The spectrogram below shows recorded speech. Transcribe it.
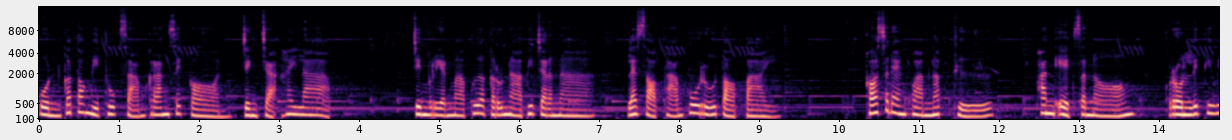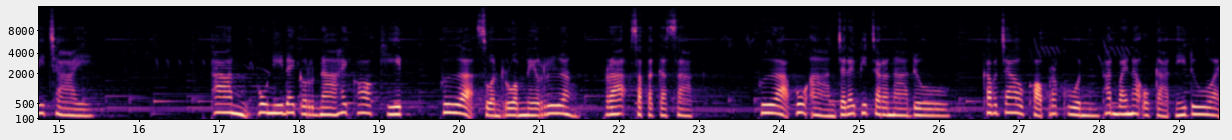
คุณก็ต้องมีทุกสามครั้งเสียก่อน จึงจะให้ลาบ จึงเรียนมาเพื่อกรุณาพิจารณา และสอบถามผู้รู้ต่อไป อแสดงความนับถือ พันเอกสนอง รนลิทธิวิชัย ท่านผู้นี้ได้กรุณาให้ข้อคิด เพื่อส่วนรวมในเรื่องพระสัตกษัตริย์เพื่อผู้อ่านจะได้พิจารณาดู ข้าพเจ้าขอบพระคุณท่านไว้ณโอกาสนี้ด้วย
